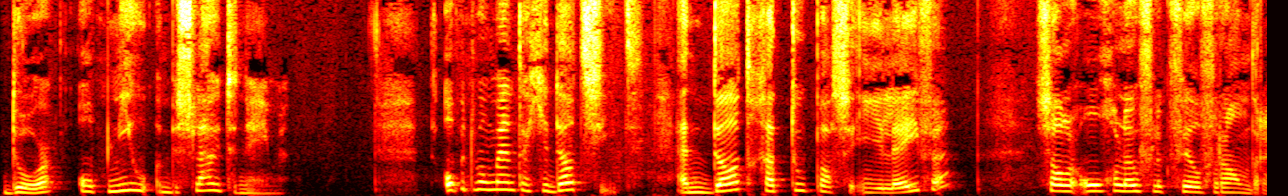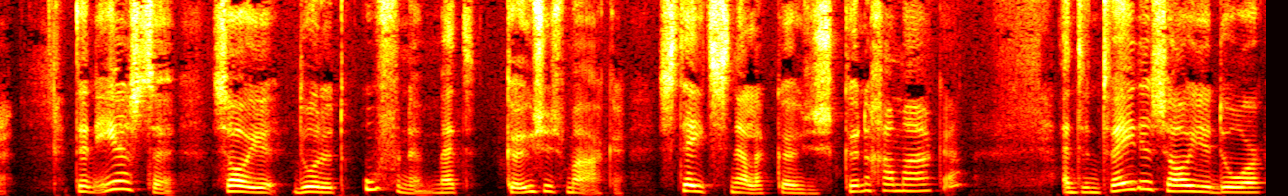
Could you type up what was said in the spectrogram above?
Door opnieuw een besluit te nemen. Op het moment dat je dat ziet en dat gaat toepassen in je leven, zal er ongelooflijk veel veranderen. Ten eerste zal je door het oefenen met keuzes maken steeds sneller keuzes kunnen gaan maken. En ten tweede zal je door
